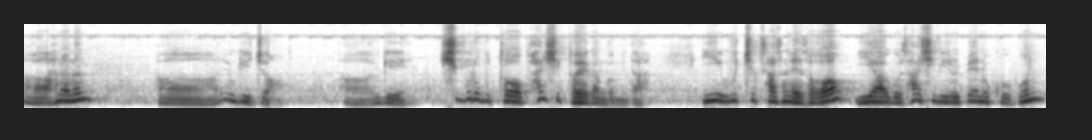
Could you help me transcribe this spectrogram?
어, 하나는 어, 여기 있죠. 어, 여기 10으로부터 8씩 더해간 겁니다. 이 우측 사선에서 2하고 42를 빼놓고 본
